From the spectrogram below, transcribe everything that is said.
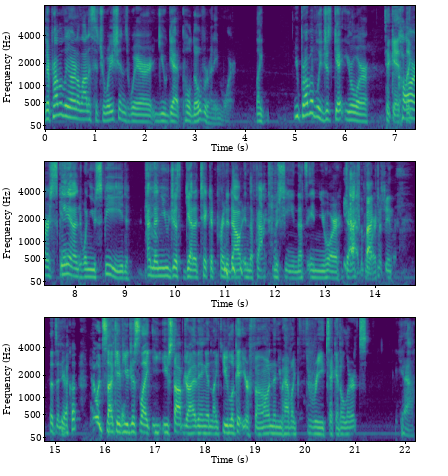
There probably aren't a lot of situations where you get pulled over anymore. Like, you probably just get your Ticket like, car scanned when you speed, and then you just get a ticket printed out in the fax machine that's in your yeah, the fax dashboard. machine that's in your Yeah. car. It would suck if you just like you, stop driving and like you look at your phone and you have like three ticket alerts. Yeah.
